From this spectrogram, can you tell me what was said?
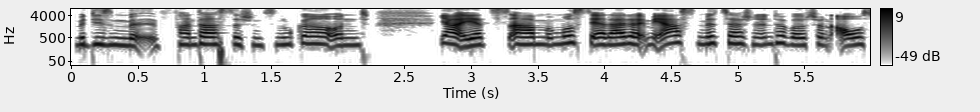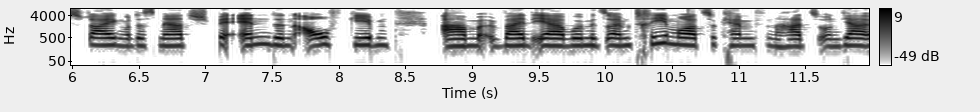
mit diesem äh, fantastischen Snooker. Und ja, jetzt ähm, musste er leider im ersten Mid-Session-Interval schon aussteigen und das Match beenden, aufgeben, ähm, weil er wohl mit so einem Tremor zu kämpfen hat. Und ja,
